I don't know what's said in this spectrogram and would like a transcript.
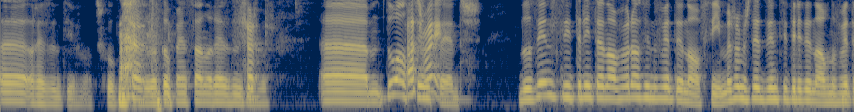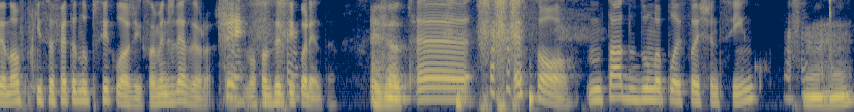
Uh, Resident Evil, desculpa. Certo. Eu estou a pensar no Resident certo. Evil. Uh, DualSense Edge. 239,99€. Sim, mas vamos dizer 239,99€ porque isso afeta no psicológico. São menos 10€. Euros, Sim. Não são 240. Exato. Uh, é só metade de uma PlayStation 5. Uhum.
